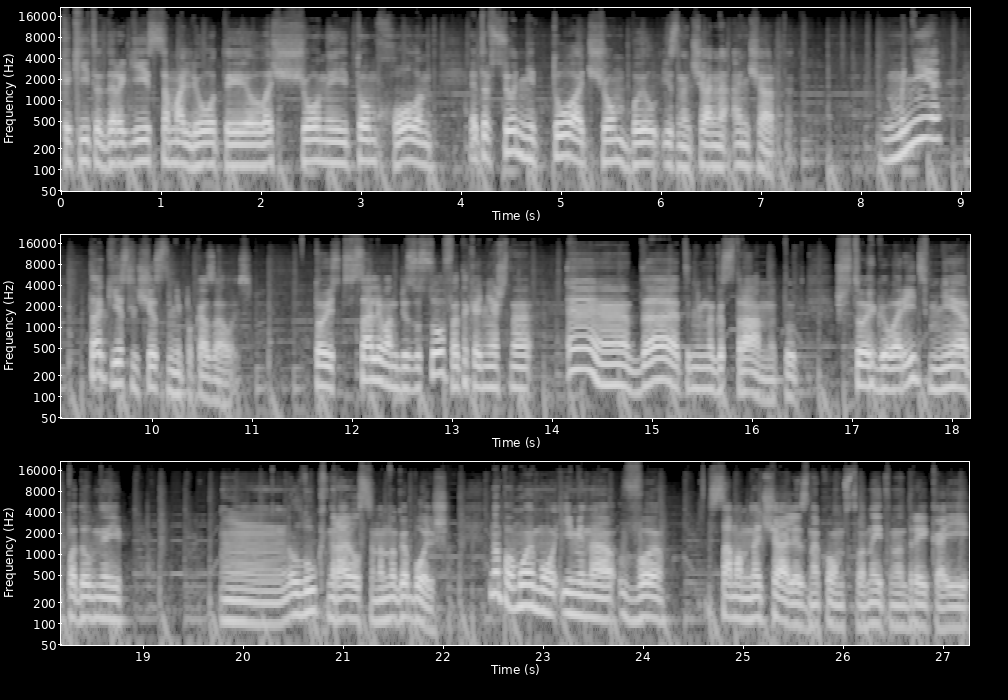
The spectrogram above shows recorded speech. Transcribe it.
какие-то дорогие самолеты, лощеный Том Холланд, это все не то, о чем был изначально Uncharted. Мне так, если честно, не показалось. То есть Салливан без усов, это, конечно, э, да, это немного странно. Тут что и говорить, мне подобный лук нравился намного больше. Но, по-моему, именно в самом начале знакомства Нейтана Дрейка и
